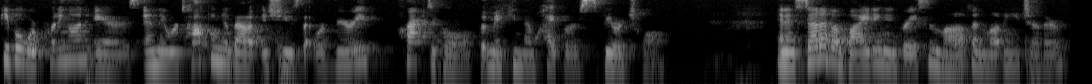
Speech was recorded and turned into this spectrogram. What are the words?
People were putting on airs, and they were talking about issues that were very practical, but making them hyper spiritual. And instead of abiding in grace and love and loving each other,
